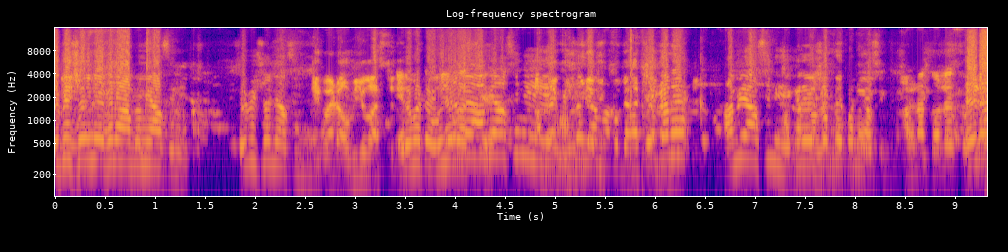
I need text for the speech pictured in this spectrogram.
এই বিষয় নিয়ে এখানে আমি আসিনি। এই বিষয় নিয়ে আসিনি। অভিযোগ আসছে এরকম একটা অভিযোগ এখানে আমি আসিনি। আপনার কর্মীরা বিক্ষোভ দেখাচ্ছে। এখানে আমি আসিনি। এখানে এসব ব্যাপার নিয়ে আসিনি। এটা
